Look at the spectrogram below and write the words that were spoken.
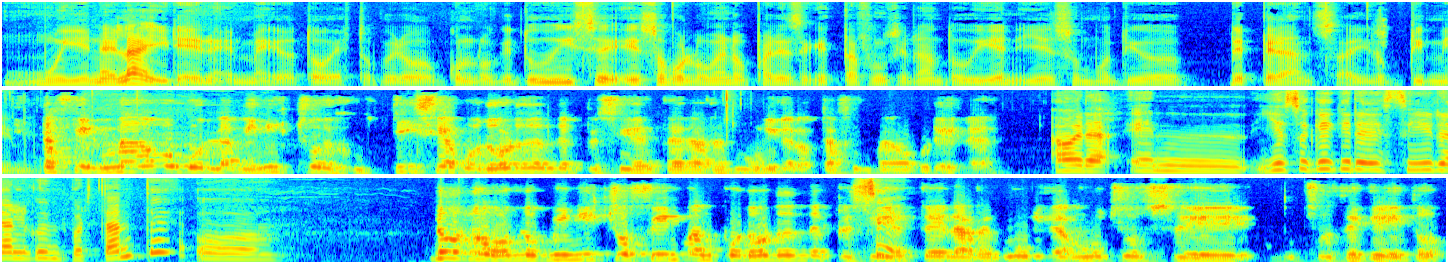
muy en el aire en, medio de todo esto, pero con lo que tú dices, eso por lo menos parece que está funcionando bien y eso es un motivo de esperanza y de optimismo. Está firmado por la ministra de Justicia por orden del presidente de la República, no está firmado por él. ¿eh? Ahora, ¿y eso qué quiere decir? ¿Algo importante o...? No, no, los ministros firman por orden del presidente de la República muchos, eh, muchos decretos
